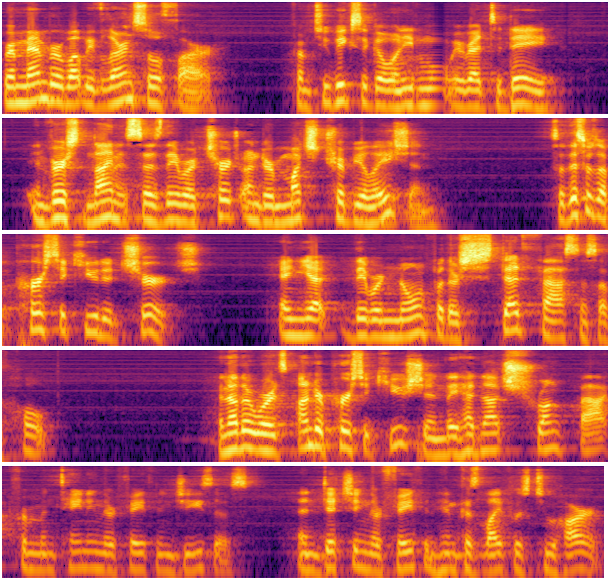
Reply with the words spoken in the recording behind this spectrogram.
Remember what we've learned so far from two weeks ago and even what we read today. In verse 9, it says they were a church under much tribulation. So this was a persecuted church, and yet they were known for their steadfastness of hope. In other words, under persecution, they had not shrunk back from maintaining their faith in Jesus and ditching their faith in him because life was too hard.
